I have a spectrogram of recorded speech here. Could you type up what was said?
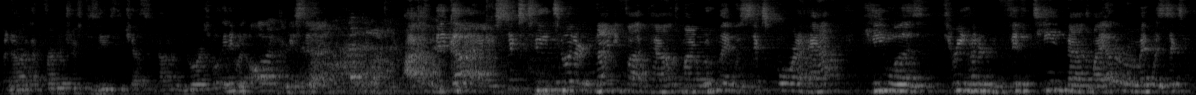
But now I got furniture's disease, the chest is down to the drawers. Well, anyway, all that to be said, I was a big guy. I was 6'2", 295 pounds. My roommate was 6'4 and a half. He was 315 pounds. My other roommate was 6'5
